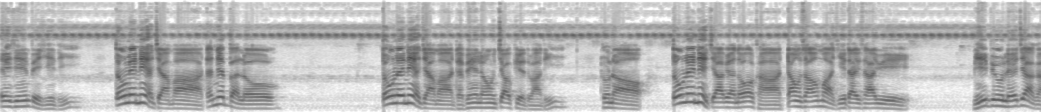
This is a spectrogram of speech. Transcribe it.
အင်ကြီးပင်ကြီးသည်သုံးလေးနှစ်အကြာမှတစ်နှစ်ပတ်လုံးသုံးလေးနှစ်အကြာမှတပင်လုံးကြောက်ဖြစ်သွားသည်ထို့နောက်သုံးလေးနှစ်ကြာပြန်သောအခါတောင်ဆောင်မှရေတိုက်စား၍မြေပြိုလဲကြက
